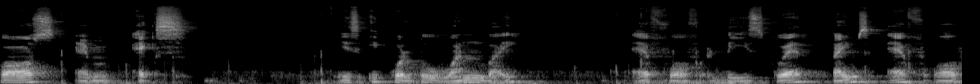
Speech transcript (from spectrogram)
cos mx is equal to 1 by f of d square times f of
